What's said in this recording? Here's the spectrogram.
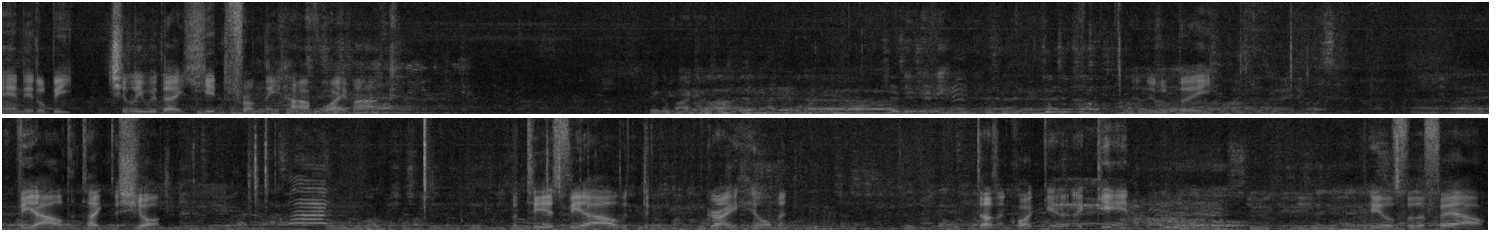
And it'll be Chile with a hit from the halfway mark. And it'll be Vial to take the shot. Matias Vial with the grey helmet. Doesn't quite get it again. Peels for the foul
